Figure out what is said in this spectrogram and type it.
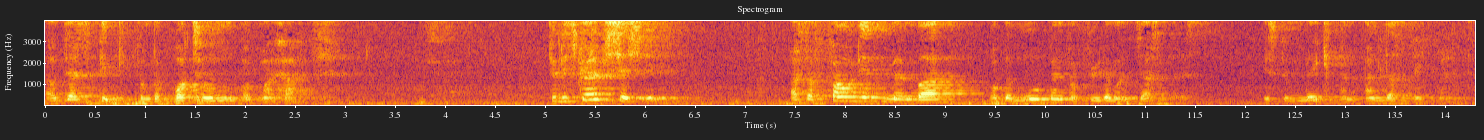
I'll just speak from the bottom of my heart. To describe Sheshe as a founding member of the movement for freedom and justice is to make an understatement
